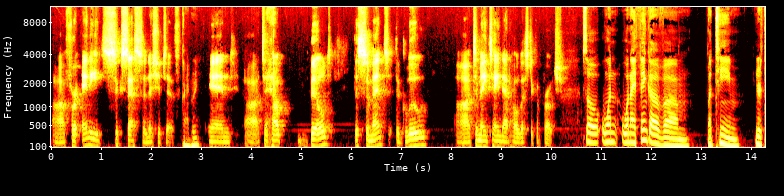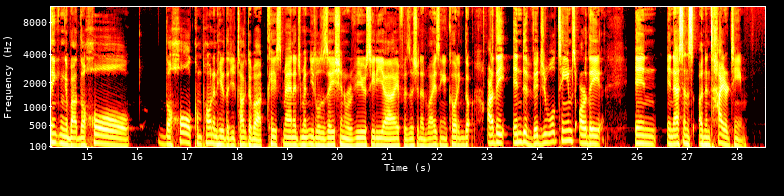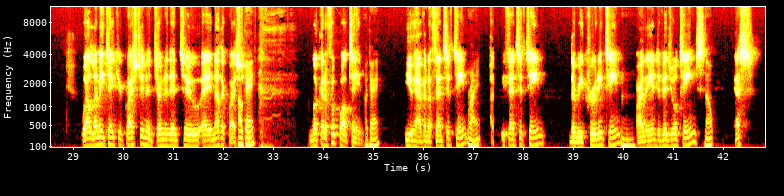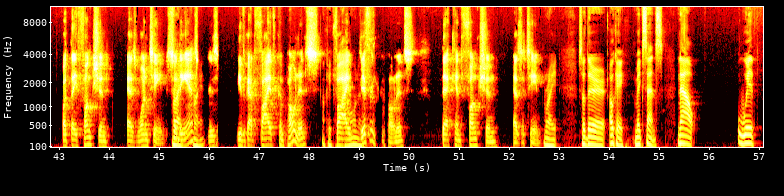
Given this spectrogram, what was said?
uh, for any success initiative. I agree. And uh, to help build the cement, the glue, uh, to maintain that holistic approach. So when when I think of um, a team, you're thinking about the whole the whole component here that you talked about case management utilization review cdi physician advising and coding are they individual teams or are they in in essence an entire team? Well, let me take your question and turn it into another question. Okay. Look at a football team. Okay. You have an offensive team, right? A defensive team, the recruiting team. Mm-hmm. Are they individual teams? Nope. Yes, but they function as one team. So right, the answer right. is you've got five components, okay, five components. different components that can function as a team. Right. So they're okay, makes sense. Now, with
